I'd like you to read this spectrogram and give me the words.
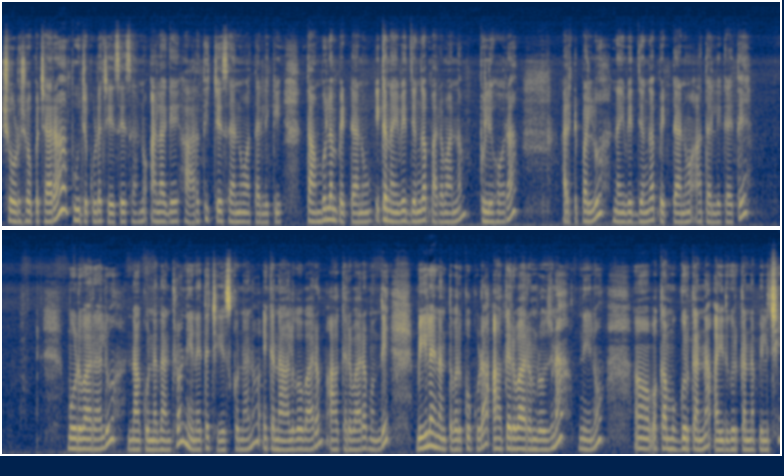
షోడశోపచార పూజ కూడా చేసేసాను. అలాగే హారతి ఇచ్చేసాను ఆ తల్లికి. తాంబూలం పెట్టాను. ఇక నైవేద్యంగా పరమాన్నం పులిహోర అరటిపళ్ళు నైవేద్యంగా పెట్టాను ఆ తల్లికైతే. మూడు వారాలు నాకున్న దాంట్లో నేనైతే చేసుకున్నాను. ఇక నాలుగో వారం ఆఖరి వారం ఉంది. వీలైనంత వరకు కూడా ఆఖరి వారం రోజున నేను ఒక ముగ్గురు కన్నా ఐదుగురు కన్నా పిలిచి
